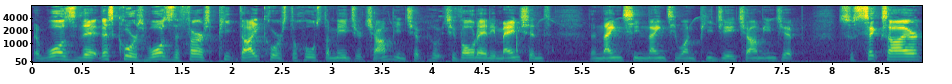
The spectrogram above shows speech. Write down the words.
It was the this course was the first Pete Dye course to host a major championship, which you've already mentioned, the 1991 PGA Championship. So six iron.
